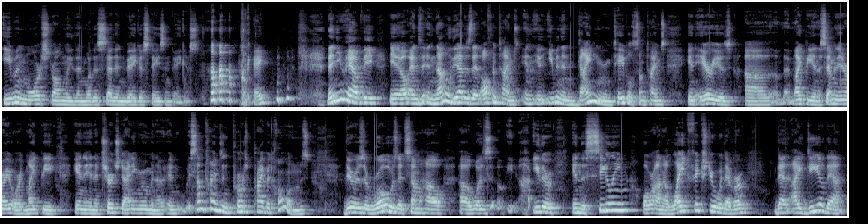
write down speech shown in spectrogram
even more strongly than what is said in Vegas stays in Vegas. okay? then you have the, you know, and, and not only that is that oftentimes, in, in even in dining room tables, sometimes in areas, uh, it might be in a seminary or it might be in, in a church dining room, and, and sometimes in per- private homes, there is a rose that somehow uh, was either in the ceiling or on a light fixture, or whatever. That idea that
